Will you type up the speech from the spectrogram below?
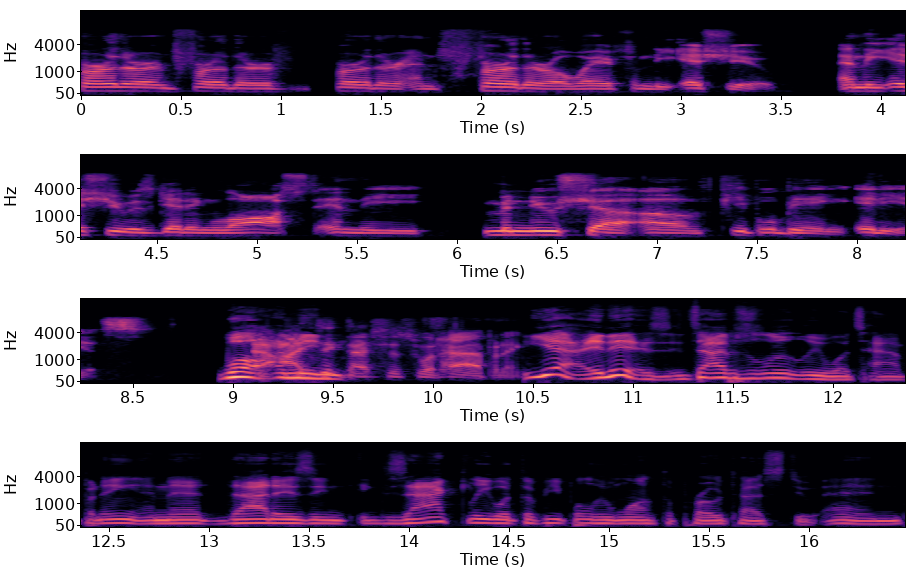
further and further, further and further away from the issue, and the issue is getting lost in the minutia of people being idiots. Well, I mean, think that's just what's happening. Yeah, it is. It's absolutely what's happening, and that that is exactly what the people who want the protests to end,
